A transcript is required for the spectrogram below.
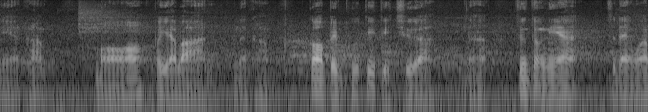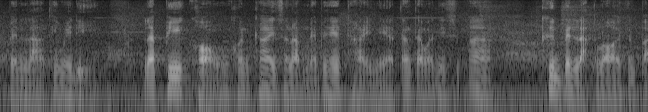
เนี่ยครับหมอพยาบาลนะครับ ก็เป็นผู้ที่ติดเชื้อนะฮะซึ่งตรงนี้แสดงว่าเป็นลางที่ไม่ดี และพีคของคนไข้สำหรับในประเทศไทยเนี่ยตั้งแต่วันที่ 15 ขึ้นเป็นหลักร้อยขึ้นไป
